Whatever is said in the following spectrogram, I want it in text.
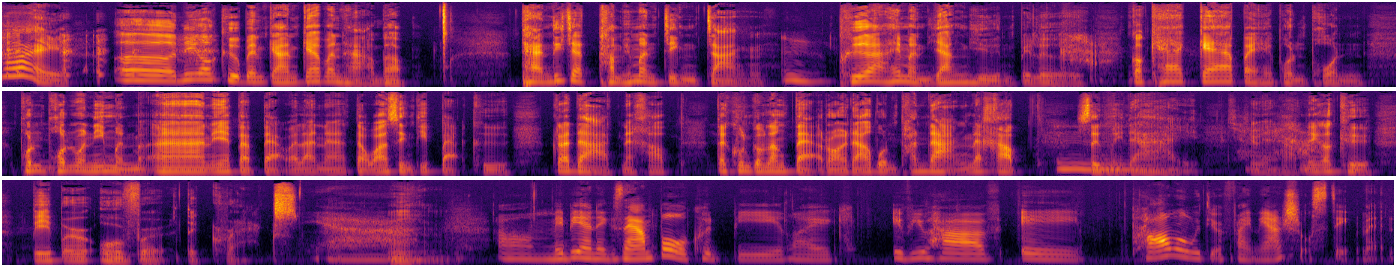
ใช่เออนี่ก็คือเป็นการแก้ปัญหาแบบ แทนที่จะทำให้มันจริงจัง เพื่อให้มันยั่งยืนไปเลยค่ะก็แค่แก้ไปให้พ้นพ้นพ้นพ้นวันนี้เหมือนมาอ่าเนี่ยแปะแปะไว้แล้วนะ แต่ว่าสิ่งที่แปะคือกระดาษนะครับ แต่คุณกำลังแปะรอยร้าวบนผนังนะครับ ซึ่งไม่ได้ใช่ไหมครับ ค่ะ นี่ก็คือ paper over the cracks Yeah. Um, maybe an example could be like if you have a problem with your financial statement,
